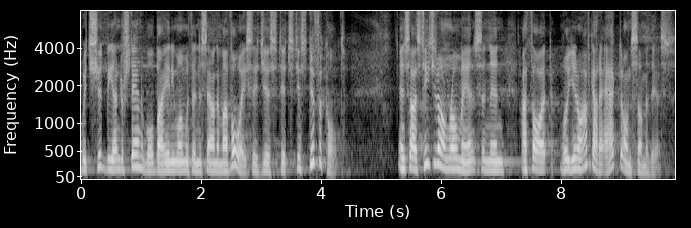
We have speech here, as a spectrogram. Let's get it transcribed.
which should be understandable by anyone within the sound of my voice. It just, it's just difficult. And so I was teaching on romance, and then I thought, well, you know, I've got to act on some of this.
